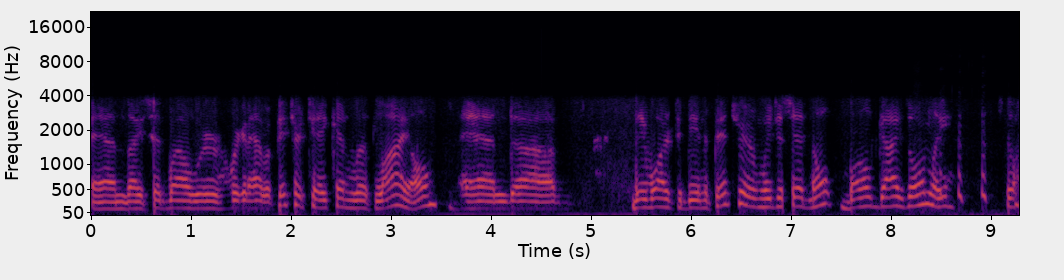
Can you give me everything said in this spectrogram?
And I said, well, we're, we're going to have a picture taken with Lyle. And, uh, they wanted to be in the picture, and we just said, nope, bald guys only. so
